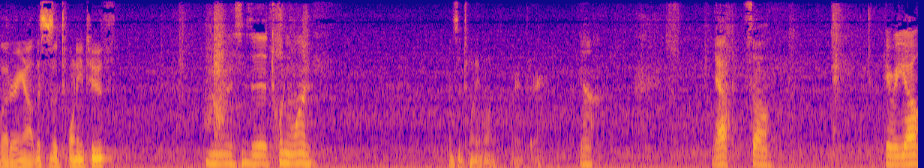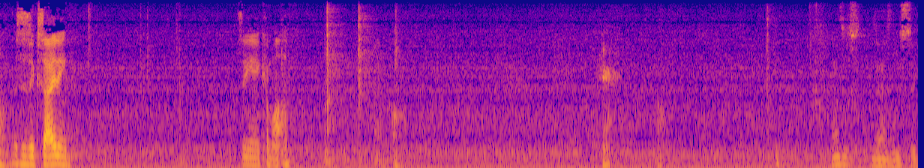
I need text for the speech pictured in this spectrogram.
lettering out. This is a 20 tooth. Yeah, this is a 21. That's a 21 right there. Yeah. Yeah, so here we go. This is exciting. Is he gonna come off? Oh. Here. How's this, is that loose it?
